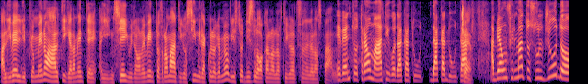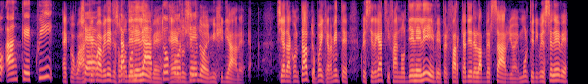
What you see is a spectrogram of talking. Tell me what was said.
a livelli più o meno alti, chiaramente in seguito a un evento traumatico simile a quello che abbiamo visto, dislocano l'articolazione della spalla. Evento traumatico da, da caduta. Certo. Abbiamo un filmato sul judo, anche qui Ecco qua, anche qua vedete sono delle leve, eh, lo judo è micidiale sia da contatto, poi chiaramente questi ragazzi fanno delle leve per far cadere l'avversario e molte di queste leve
